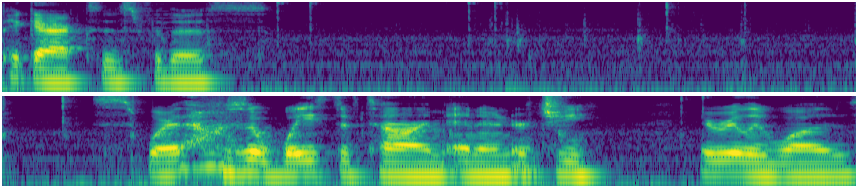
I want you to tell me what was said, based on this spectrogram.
pickaxes for this. I swear that was a waste of time and energy. It really was.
